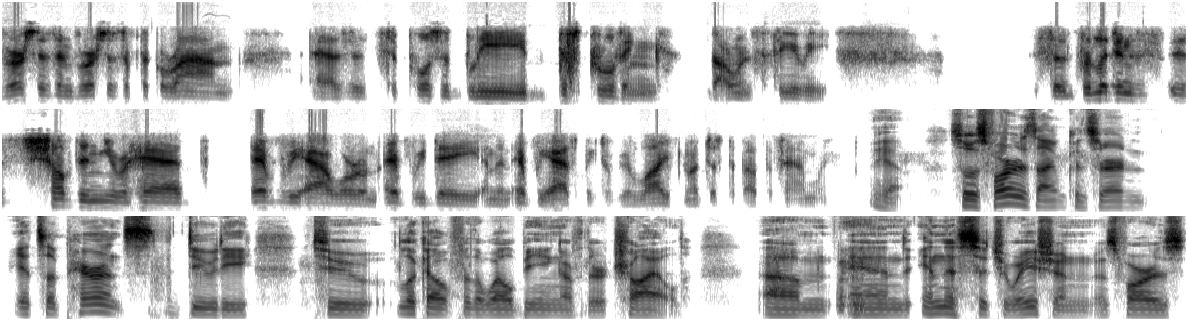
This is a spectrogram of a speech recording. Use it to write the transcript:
verses and verses of the Quran as it's supposedly disproving Darwin's theory. So religion is, is shoved in your head every hour and every day and in every aspect of your life, not just about the family. Yeah. So as far as I'm concerned, it's a parent's duty to look out for the well-being of their child. Um, mm-hmm. And in this situation, as far as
